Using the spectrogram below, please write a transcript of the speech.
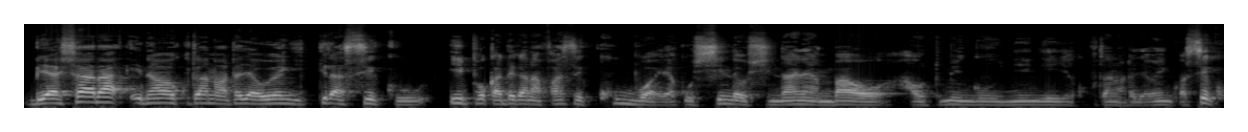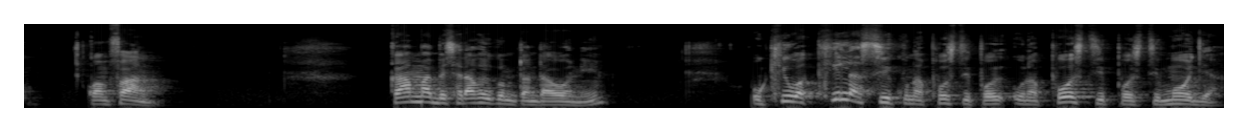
Biashara inayokutana na wateja wengi kila siku ipo katika nafasi kubwa ya kushinda ushindani ambao hautumii nguvu nyingi ya kukutana na wateja wengi kwa siku. Kwa mfano kama biashara yako iko mtandaoni ukiwa kila siku unaposti unaposti posti moja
